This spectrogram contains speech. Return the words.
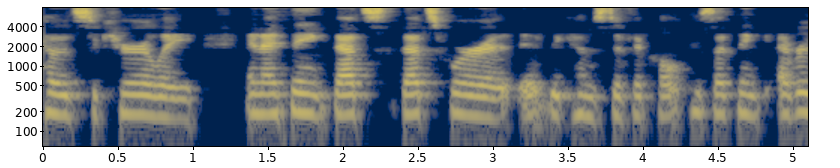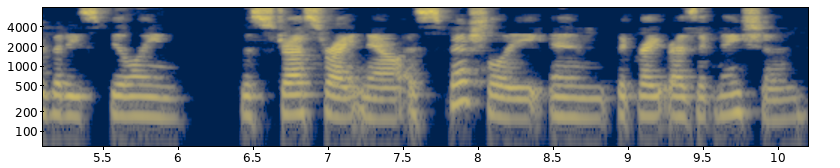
code securely. And I think that's, that's where it, it becomes difficult because I think everybody's feeling the stress right now, especially in the great resignation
